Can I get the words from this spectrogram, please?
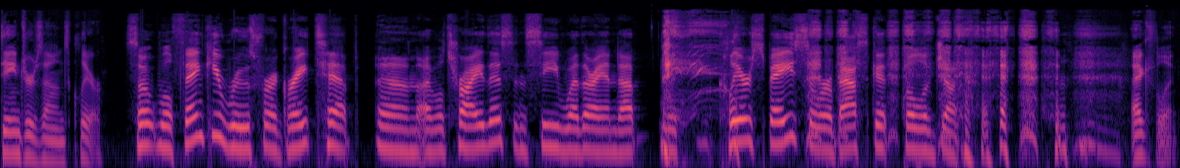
danger zones clear. So, well, thank you, Ruth, for a great tip. And I will try this and see whether I end up with clear space or a basket full of junk. Excellent.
